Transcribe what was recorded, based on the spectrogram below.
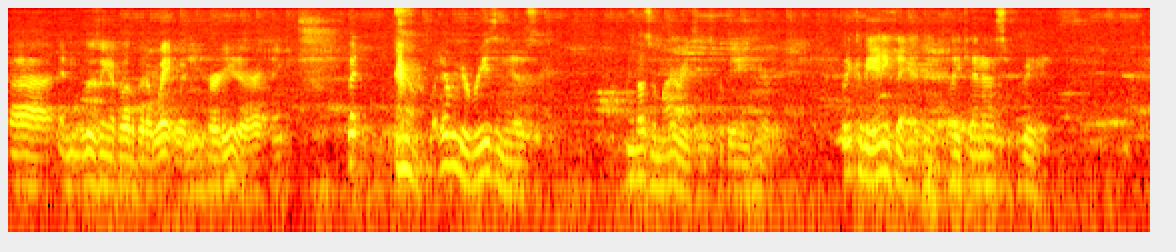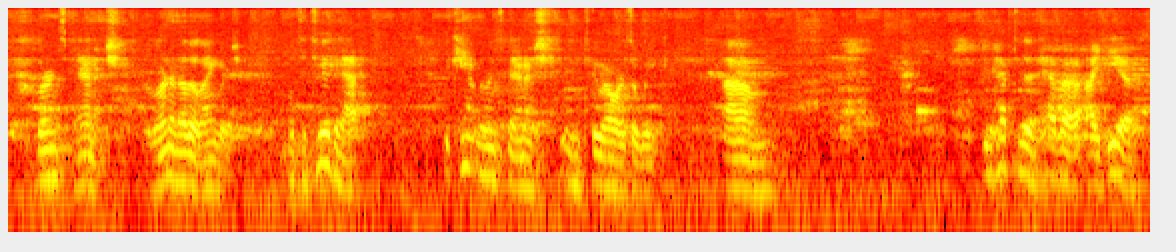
uh, and losing a little bit of weight wouldn't hurt either, I think. But whatever your reason is, I mean, those are my reasons for being here. But it could be anything. It could be play tennis, it could be learn Spanish, learn another language. Well, to do that, you can't learn Spanish in two hours a week. Um, you have to have an idea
